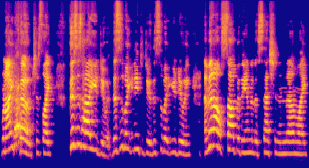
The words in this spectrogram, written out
when I coach, it's like this is how you do it. This is what you need to do. This is what you're doing, and then I'll stop at the end of the session and then I'm like,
